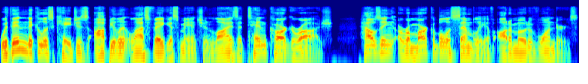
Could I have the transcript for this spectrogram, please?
Within Nicolas Cage's opulent Las Vegas mansion lies a 10-car garage, housing a remarkable assembly of automotive wonders.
